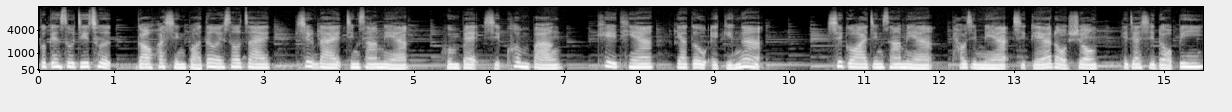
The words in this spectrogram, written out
郭建书指出，到发生跋倒的所在，室内前三名分别是困房、客厅，也阁有会景啊。室外前三名，头一名是街仔路上，或者是路边；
